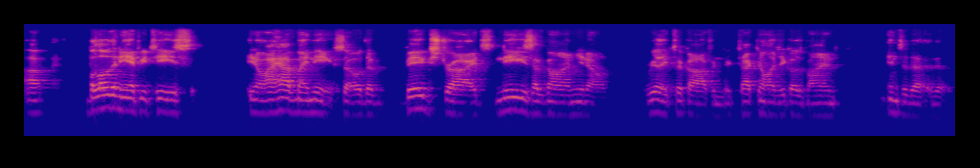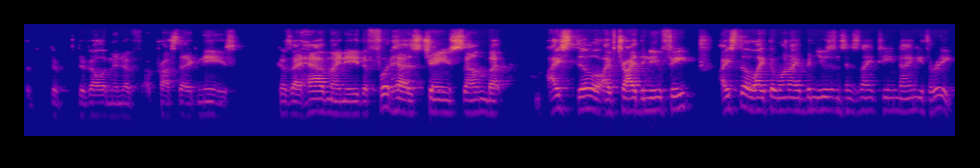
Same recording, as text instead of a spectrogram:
uh, below the knee amputees, you know, I have my knee, so the big strides, knees have gone, you know, really took off and the technology goes behind into the, the, the development of, of, prosthetic knees because I have my knee. The foot has changed some, but I still, I've tried the new feet. I still like the one I've been using since 1993.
